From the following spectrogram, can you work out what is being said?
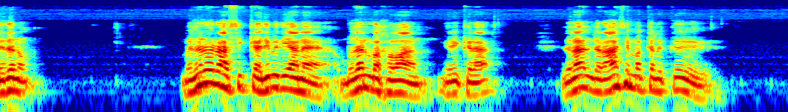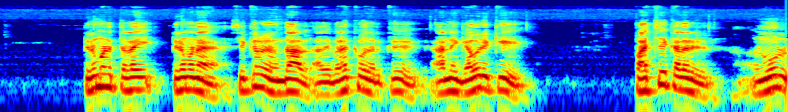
மிதனம். மிதன ராசிக்கு அதிபதியான புதன் பகவான் இருக்கிறார். இதனால் இந்த ராசி மக்களுக்கு திருமண தடை திருமண சிக்கல்கள் இருந்தால் அதை விளக்குவதற்கு அன்னை கௌரிக்கு பச்சை கலரில் நூல்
